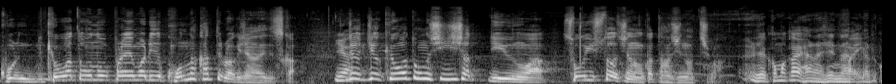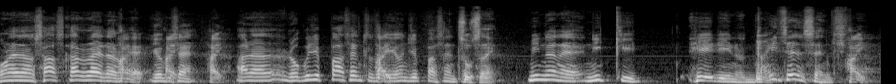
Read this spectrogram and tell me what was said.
これ共和党のプライマリーでこんな勝ってるわけじゃないですか。じゃあじゃあ共和党の支持者っていうのはそういう人たちなのかって話になってしまう。じゃあ細かい話になるけど、はい、この間のサウスカロライナの予備選、はい。はい、あれは60%対40%、そうですね。みんなねニッキー・ヘイリーの大前線って、うん、はい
